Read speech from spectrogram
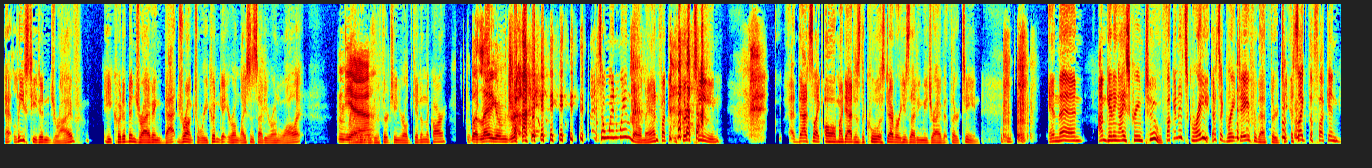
at least he didn't drive. He could have been driving that drunk to where you couldn't get your own license out of your own wallet. Yeah, With your 13 year old kid in the car. But letting him drive. It's a win-win though, man. Fucking 13. Uh, That's like, oh, my dad is the coolest ever. He's letting me drive at 13. And then I'm getting ice cream too. Fucking it's great. That's a great day for that 13. It's like the fucking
